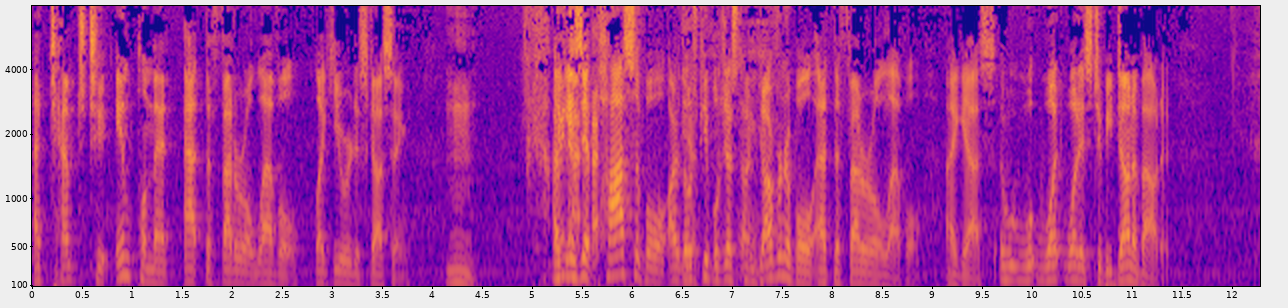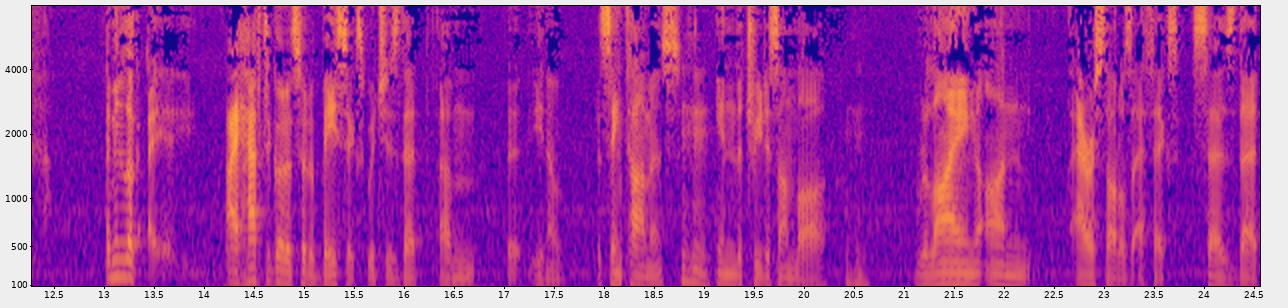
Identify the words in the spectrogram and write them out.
attempt to implement at the federal level, like you were discussing. Hmm. Like, mean, is I- it possible? Are those people just ungovernable at the federal level? I guess. W- what what is to be done about it? I mean, look, I, I have to go to sort of basics, which is that, um, uh, you know, St. Thomas in the Treatise on Law, relying on Aristotle's ethics, says that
